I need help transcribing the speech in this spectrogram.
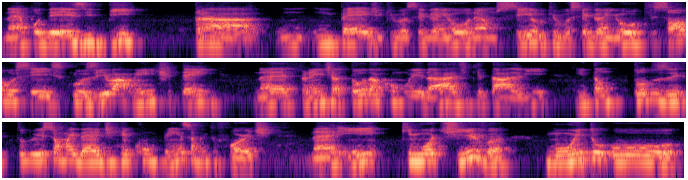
né, poder exibir para um, um badge que você ganhou, né, um selo que você ganhou, que só você exclusivamente tem, né, frente a toda a comunidade que está ali. Então, todos, tudo isso é uma ideia de recompensa muito forte, né, e que motiva muito o,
